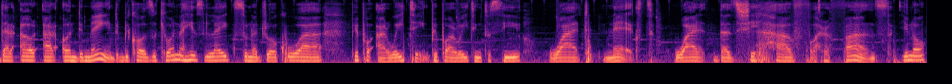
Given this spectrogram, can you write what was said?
that are, are on demand because ukiona his likes unajua kuwa people are waiting people are waiting to see what next what does she have for her fans? You know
